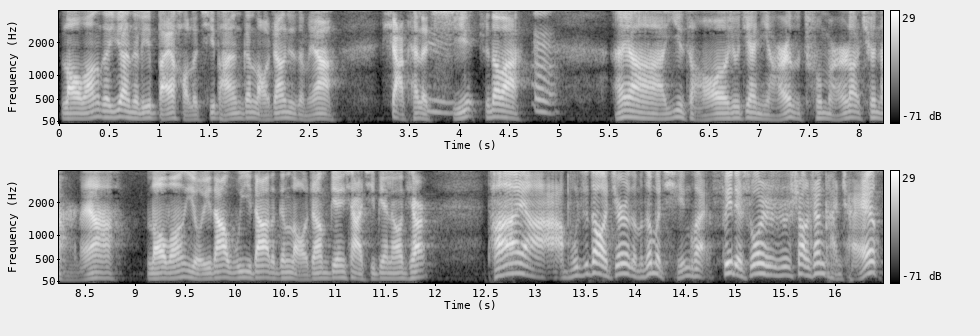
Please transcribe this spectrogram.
老王在院子里摆好了棋盘，跟老张就怎么样下开了棋，知道吧？嗯，哎呀，一早就见你儿子出门了，去哪儿了呀？老王有一搭无一搭的跟老张边下棋边聊天他呀，不知道今儿怎么这么勤快，非得说是上山砍柴火，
